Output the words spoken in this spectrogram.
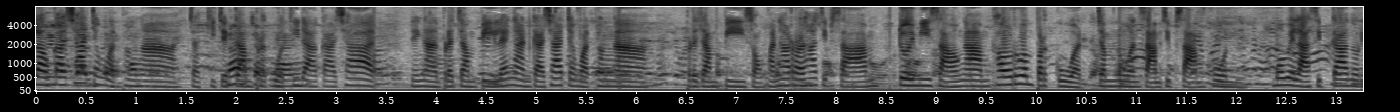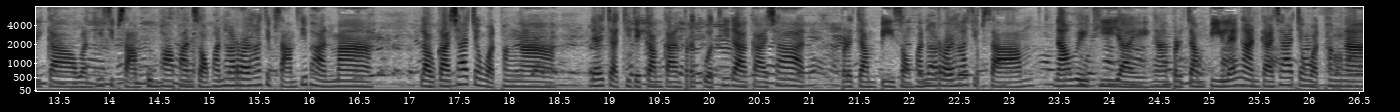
เหล่ากาชาติจังหวัดพังงาจัดกิจกรรมประกวดธิดากาชาติ ในงานประจำปีและงานกาชาติจังหวัดพังงา ประจำปี 2553 โดยมีสาวงามเข้าร่วมประกวดจำนวน 33 คน เมื่อเวลา 19นาฬิกาวันที่ 13 กุมภาพันธ์ 2553 ที่ผ่านมา เหล่ากาชาติจังหวัดพังงา ได้จัดกิจกรรมการประกวดธิดากาชาติ ประจำปี 2553 ณ เวทีใหญ่ งานประจำปีและงานกาชาติจังหวัดพังงา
